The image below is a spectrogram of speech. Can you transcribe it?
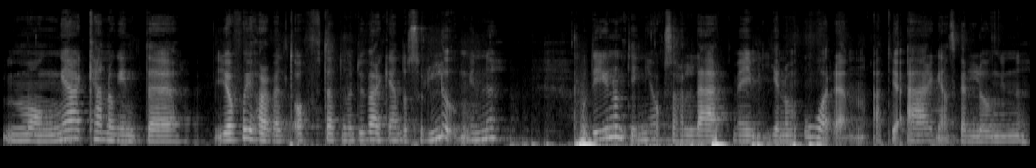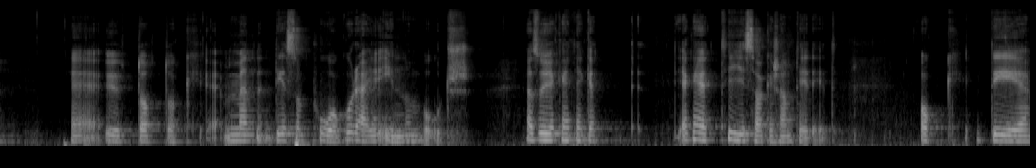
många kan nog inte... Jag får ju höra väldigt ofta att men du verkar ändå så lugn. Och det är ju någonting jag också har lärt mig genom åren. Att jag är ganska lugn eh, utåt. Och, men det som pågår är ju inombords. Alltså jag kan ju tänka att jag kan göra tio saker samtidigt. Och det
